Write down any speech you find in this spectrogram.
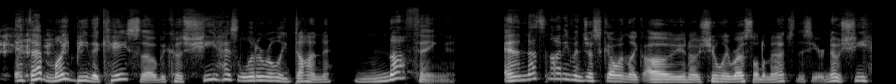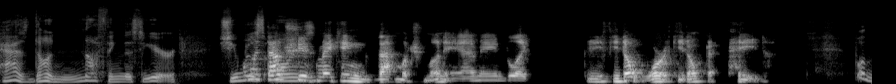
And that might be the case though, because she has literally done nothing. And that's not even just going like, oh, you know, she only wrestled a match this year. No, she has done nothing this year. She Well, I doubt on- she's making that much money. I mean, like, if you don't work, you don't get paid. well,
